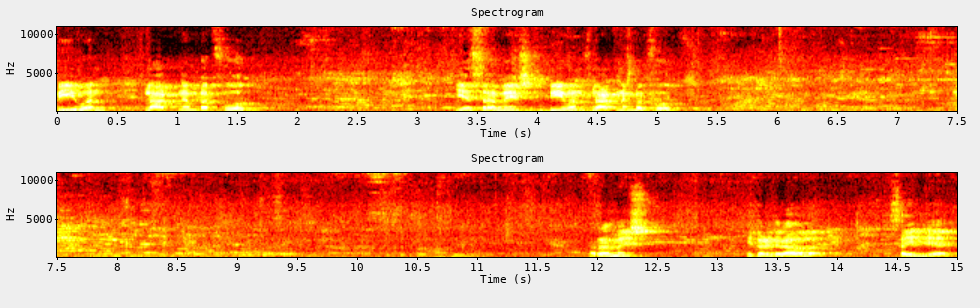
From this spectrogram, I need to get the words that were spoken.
B one flat number four. S Ramesh B one flat number four. Ramesh ఇక్కడికి రావాలా? సైన్ చేయాలి.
